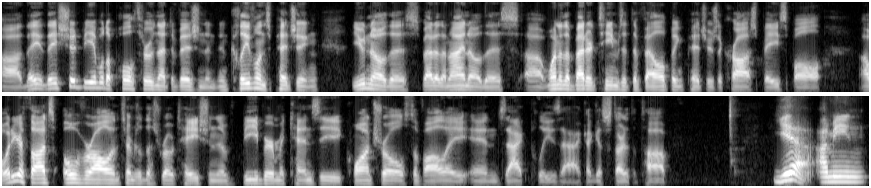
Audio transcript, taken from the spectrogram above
uh, they they should be able to pull through in that division. And, and Cleveland's pitching, you know this better than I know this. Uh, one of the better teams at developing pitchers across baseball. Uh, what are your thoughts overall in terms of this rotation of Bieber, McKenzie, Quantrill, Civale, and Zach Plesac? I guess start at the top. Yeah, I mean,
